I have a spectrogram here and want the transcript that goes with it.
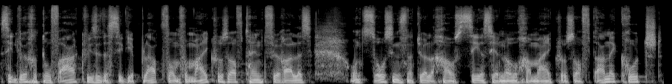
sind wirklich darauf angewiesen, dass sie die Plattform von Microsoft haben für alles. Und so sind sie natürlich auch sehr, sehr nah an Microsoft angerutscht.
